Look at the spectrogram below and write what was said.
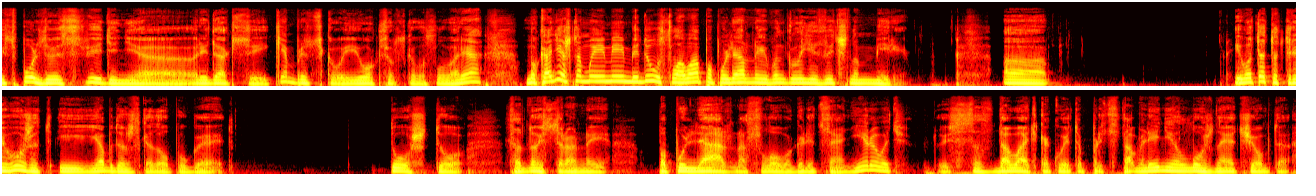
используя сведения редакции Кембриджского и Оксфордского словаря, но, конечно, мы имеем в виду слова, популярные в англоязычном мире. А, и вот это тревожит, и я бы даже сказал, пугает. То, что, с одной стороны, популярно слово галлюционировать, то есть создавать какое-то представление ложное о чем-то,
